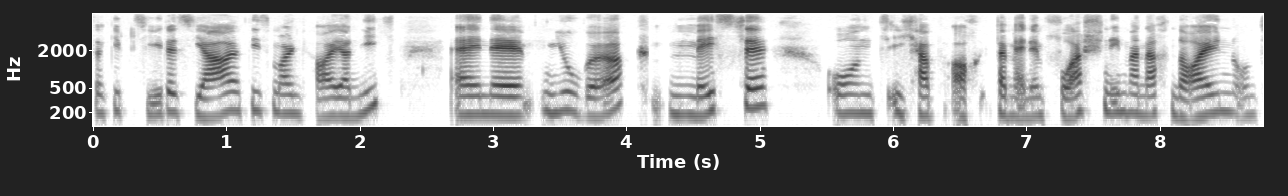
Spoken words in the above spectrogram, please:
Da gibt es jedes Jahr, diesmal heuer nicht, eine New Work Messe. Und ich habe auch bei meinem Forschen immer nach neuen und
